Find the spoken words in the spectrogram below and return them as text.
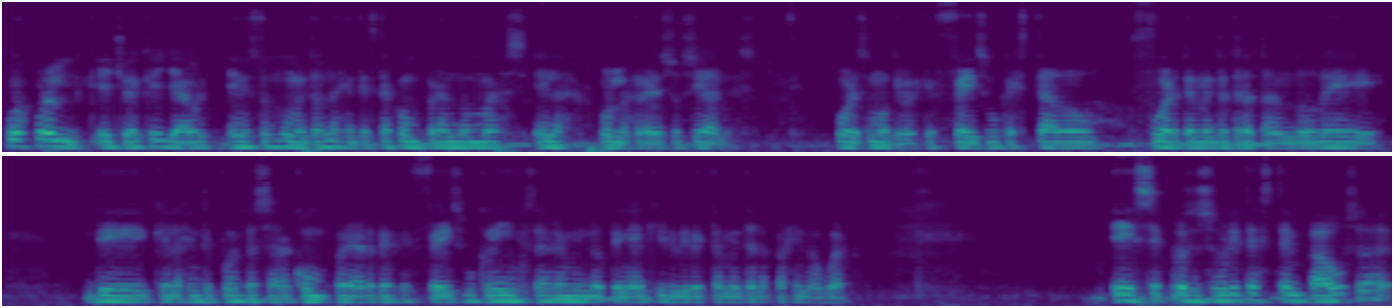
Pues por el hecho de que ya en estos momentos la gente está comprando más por las redes sociales por ese motivo es que Facebook ha estado fuertemente tratando de, que la gente pueda empezar a comprar desde Facebook e Instagram y no tenga que ir directamente a la página web. Ese proceso ahorita está en pausa.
